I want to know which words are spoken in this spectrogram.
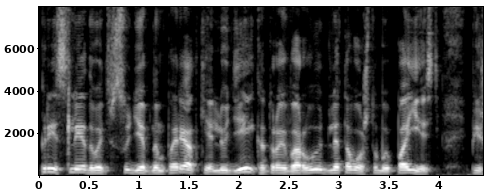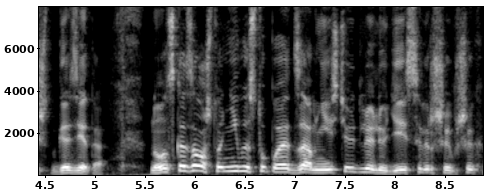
преследовать в судебном порядке людей, которые воруют для того, чтобы поесть, пишет газета. Но он сказал, что не выступает за амнистию для людей, совершивших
